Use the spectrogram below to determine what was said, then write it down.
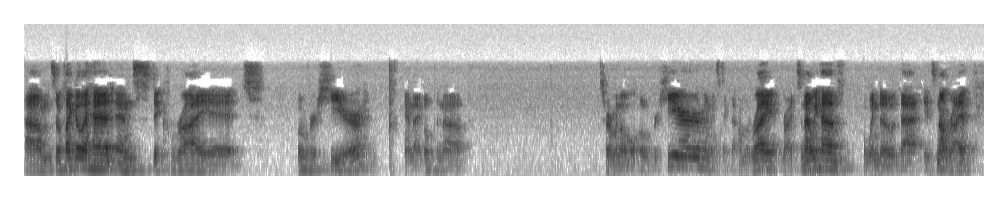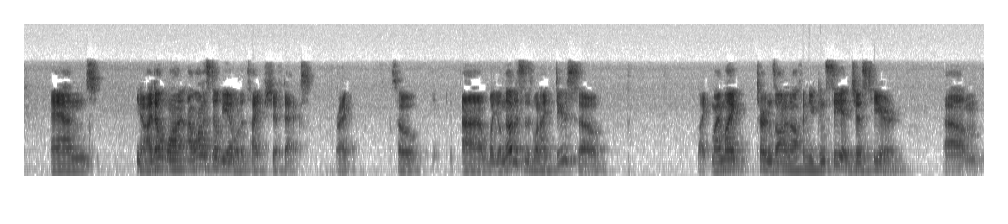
Um, so if I go ahead and stick Riot over here, and I open up terminal over here, and I stick that on the right, right. So now we have a window that is not Riot, and you know I don't want I want to still be able to type Shift X, right? So uh, what you'll notice is when I do so, like my mic turns on and off, and you can see it just here. Um,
